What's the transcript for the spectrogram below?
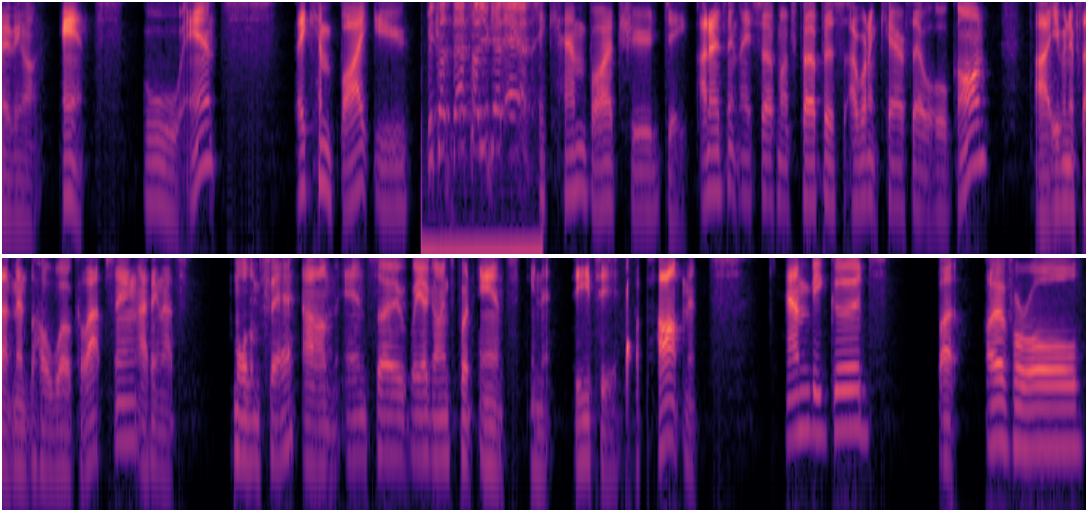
Moving on. Ants. Ooh, ants. They can bite you. Because that's how you get ants. They can bite you deep. I don't think they serve much purpose. I wouldn't care if they were all gone. Uh, even if that meant the whole world collapsing, I think that's more than fair. Um, and so we are going to put ants in D tier. Apartments can be good, but overall,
